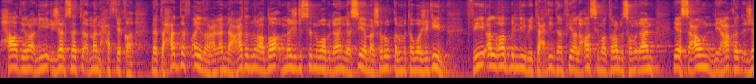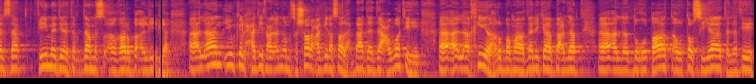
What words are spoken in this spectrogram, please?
حاضرة لجلسة منح الثقة. نتحدث أيضا عن أن عدد من أعضاء مجلس النواب الآن لا سيما شروق المتواجدين في الغرب الليبي تحديدا في العاصمة طرابلس هم الآن يسعون لعقد جلسة في مدينة قدامس غرب ليبيا الآن يمكن الحديث عن أن المستشار عقيل صالح. بعد دعوته الأخيرة. ربما ذلك بعد الضغوطات أو التوصيات التي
